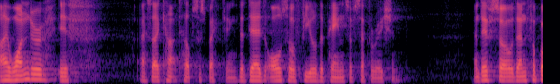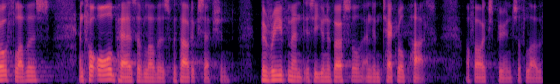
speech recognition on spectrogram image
I wonder if, as I can't help suspecting, the dead also feel the pains of separation. And if so, then for both lovers and for all pairs of lovers without exception, bereavement is a universal and integral part of our experience of love.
